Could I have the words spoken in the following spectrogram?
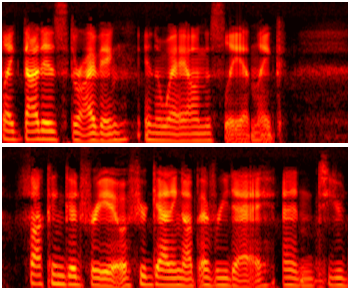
like, that is thriving in a way, honestly. And, like, fucking good for you if you're getting up every day and you're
